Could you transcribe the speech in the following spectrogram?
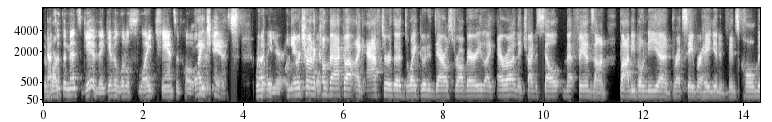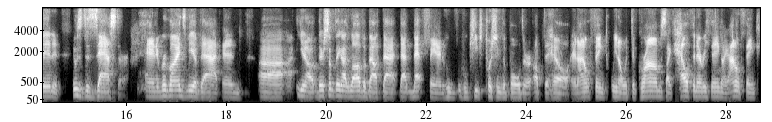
the. That's what the Mets give. They give a little slight chance of hope. Slight chance. When, the, when, when, they were trying to come back uh, like after the Dwight Gooden and Darryl Strawberry like era, and they tried to sell Met fans on Bobby Bonilla and Brett Saberhagen and Vince Coleman, and it was a disaster and it reminds me of that. And uh, you know, there's something I love about that that Met fan who who keeps pushing the boulder up the hill. And I don't think you know with the deGrom's like health and everything, like I don't think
